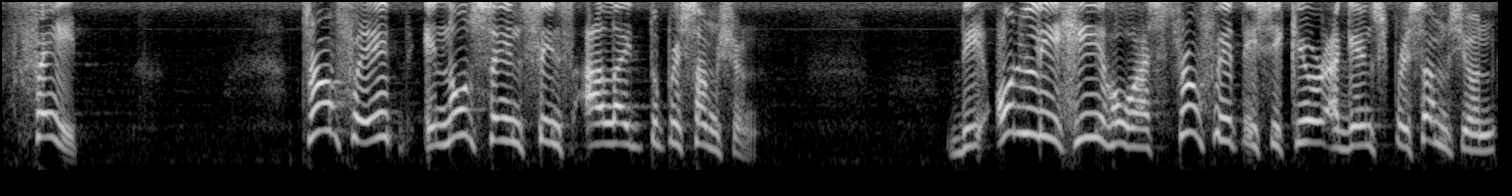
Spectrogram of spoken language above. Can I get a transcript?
faith. True faith in no sense seems allied to presumption. The only he who has true faith is secure against presumption,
